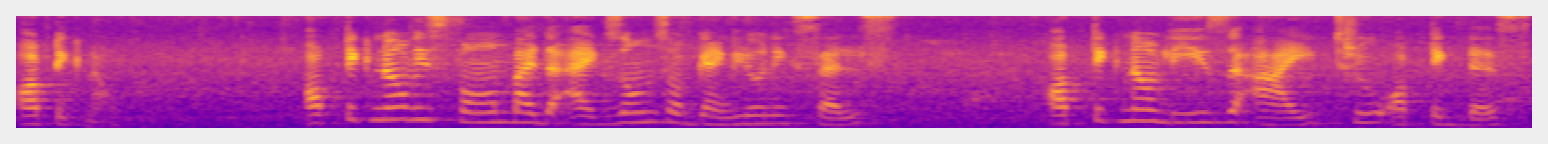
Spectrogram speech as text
Optic nerve. Optic nerve is formed by the axons of ganglionic cells. Optic nerve leaves the eye through optic disc.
